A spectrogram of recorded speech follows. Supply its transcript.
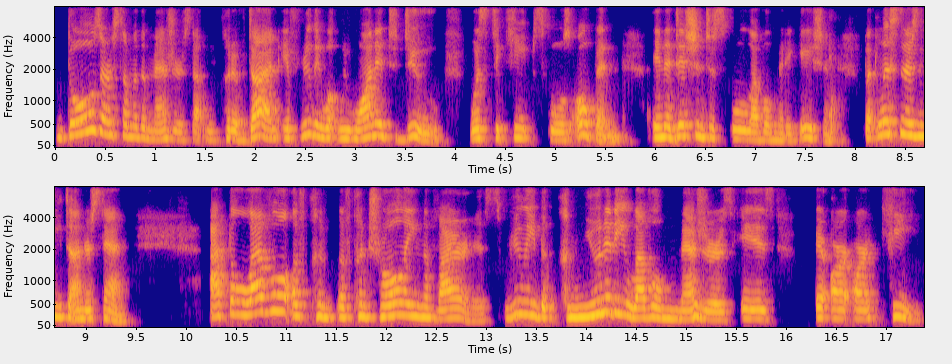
those are some of the measures that we could have done if really what we wanted to do was to keep schools open in addition to school level mitigation. But listeners need to understand at the level of, of controlling the virus, really the community level measures is are, are key.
